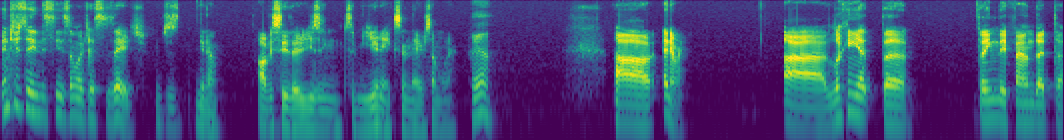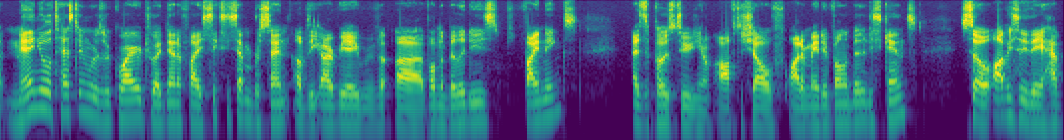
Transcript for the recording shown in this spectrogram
Interesting to see so much SSH, which is you know obviously they're using some Unix in there somewhere. yeah. Uh, anyway, uh, looking at the thing, they found that uh, manual testing was required to identify 67% of the RVA rev- uh, vulnerabilities findings, as opposed to you know off-the-shelf automated vulnerability scans. So obviously they have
